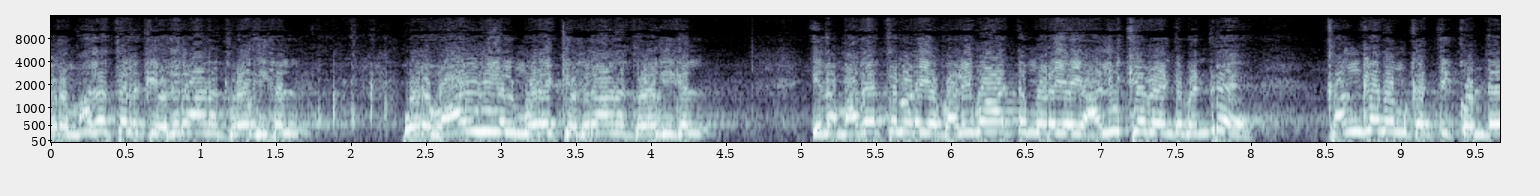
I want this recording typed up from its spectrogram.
ஒரு மதத்திற்கு எதிரான துரோகிகள் ஒரு வாழ்வியல் முறைக்கு எதிரான துரோகிகள் இந்த மதத்தினுடைய வழிபாட்டு முறையை அழிக்க வேண்டும் என்று கங்கணம் கட்டிக்கொண்டு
